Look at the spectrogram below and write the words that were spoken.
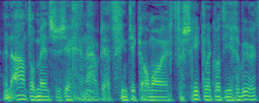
een aantal mensen zeggen, nou, dat vind ik allemaal echt verschrikkelijk wat hier gebeurt.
